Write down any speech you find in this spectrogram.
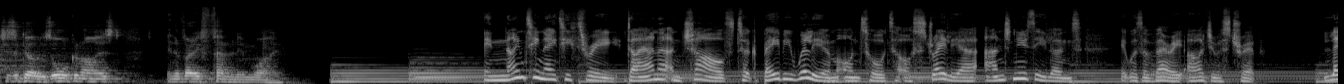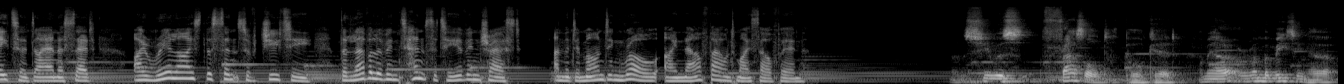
She's a girl who's organised in a very feminine way. In 1983, Diana and Charles took baby William on tour to Australia and New Zealand. It was a very arduous trip. Later, Diana said, I realised the sense of duty, the level of intensity of interest, and the demanding role I now found myself in. She was frazzled, poor kid. I mean, I remember meeting her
